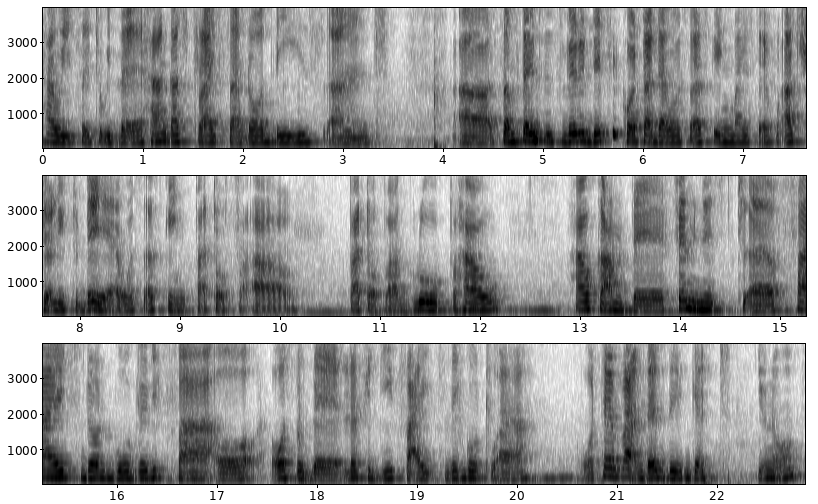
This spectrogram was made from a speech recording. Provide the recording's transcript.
how is it with the hunger strikes and all these and. Uh, sometimes it's very difficult, and I was asking myself. Actually, today I was asking part of uh, part of our group how how come the feminist uh, fights don't go very far, or also the refugee fights they go to a whatever, and then they get you know.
